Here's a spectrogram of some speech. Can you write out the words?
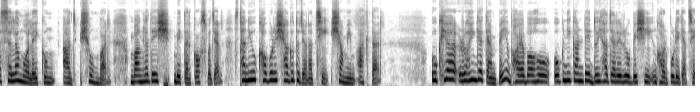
আসসালামু আলাইকুম আজ সোমবার। বাংলাদেশ বেতার কক্সবাজার। স্থানীয় খবরে স্বাগত জানাচ্ছি শামীম আক্তার উখিয়া রোহিঙ্গা ক্যাম্পে ভয়াবহ অগ্নিকাণ্ডে দুই হাজারেরও বেশি ঘর পুড়ে গেছে।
